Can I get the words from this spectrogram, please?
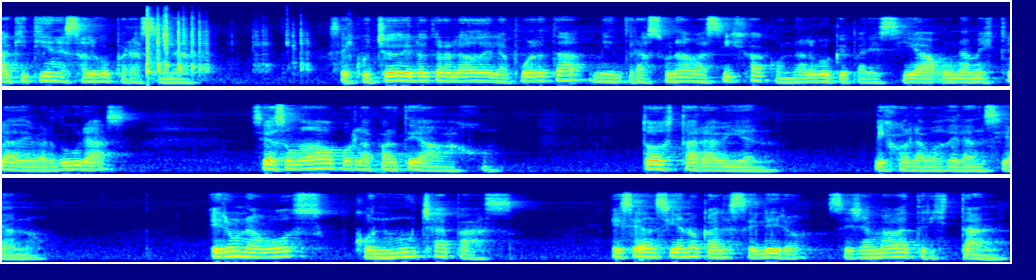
Aquí tienes algo para cenar. Se escuchó del otro lado de la puerta mientras una vasija con algo que parecía una mezcla de verduras se asomaba por la parte de abajo. Todo estará bien, dijo la voz del anciano. Era una voz con mucha paz. Ese anciano carcelero se llamaba Tristán.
